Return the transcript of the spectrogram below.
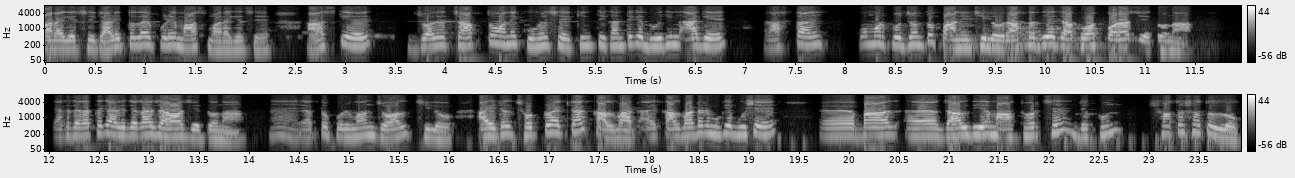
মারা গেছে, গাড়ির তলায় পড়ে মাছ মারা গেছে। আজকে জলের চাপ তো অনেক কমেছে, কিন্তু এখান থেকে দুই দিন আগে রাস্তায় কোমর পর্যন্ত পানি ছিল। রাস্তা দিয়ে যাতায়াত করা যেত না। এক জায়গা থেকে আরেক জায়গায় যাওয়া যেত না। হ্যাঁ এত পরিমাণ জল ছিল। আর এটা ছোট্ট একটা কালভার্ট আর কালভার্টের মুখে বসে বা জাল দিয়ে মাছ ধরছে। দেখুন, শত শত লোক।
